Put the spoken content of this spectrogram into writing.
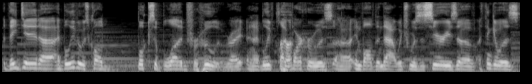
they did, uh, I believe it was called Books of Blood for Hulu, right? And I believe Clive uh-huh. Barker was uh, involved in that, which was a series of, I think it was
